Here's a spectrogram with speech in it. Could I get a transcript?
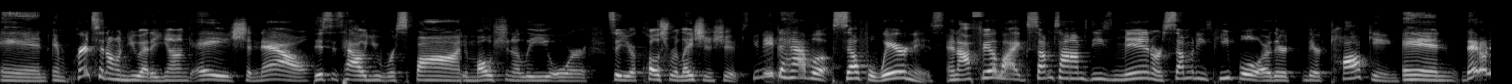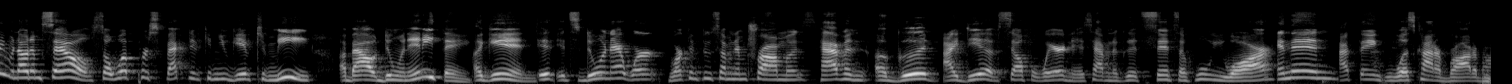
and imprinted on you at a young age to now this is how you respond emotionally or to your close relationships. You need to have a self-awareness. And I feel like sometimes these men or some of these people are they're they're talking and they don't even know themselves. So what perspective can you give to me about doing anything. Again, it- it's doing that work, working through some of them traumas, having a good idea of self awareness, having a good sense of who you are. And then I think what's kind of brought ab-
